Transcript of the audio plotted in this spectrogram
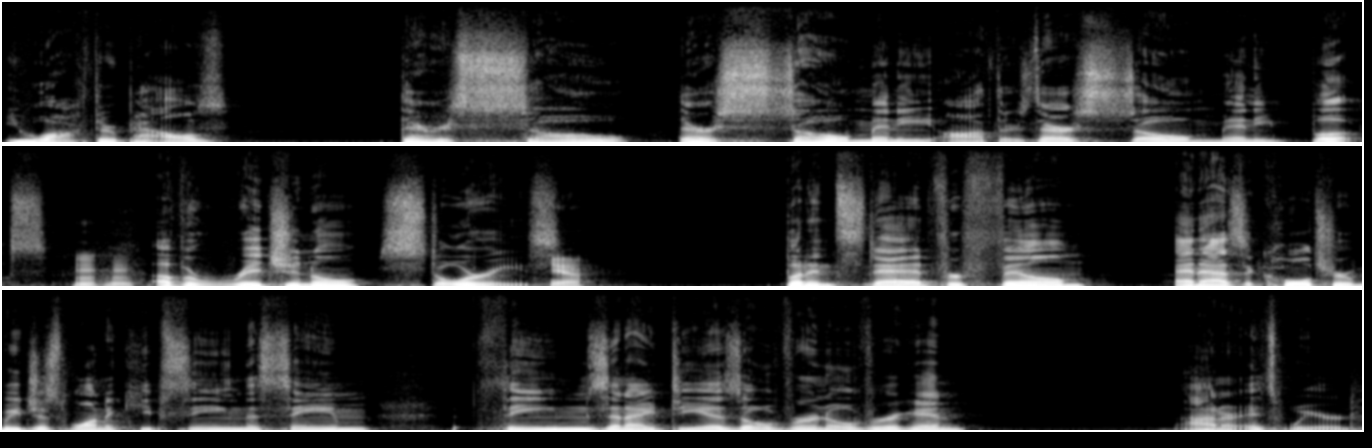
you walk through Powell's there is so there are so many authors there are so many books hmm of original stories Yeah. But instead for film and as a culture we just want to keep seeing the same themes and ideas over and over again. I don't it's weird.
